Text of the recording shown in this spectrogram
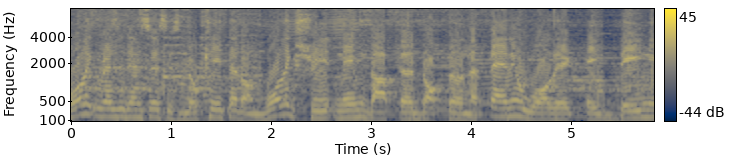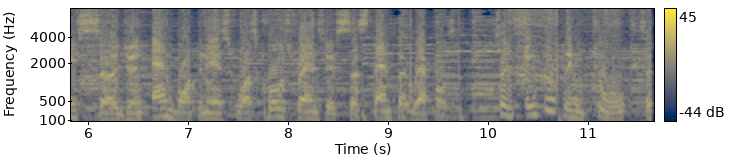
Wallich Residences is located on Wallich Street named after Dr. Nathaniel Wallich, a Danish surgeon and botanist who was close friends with Sir Stamford Raffles. So in 1822, Sir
